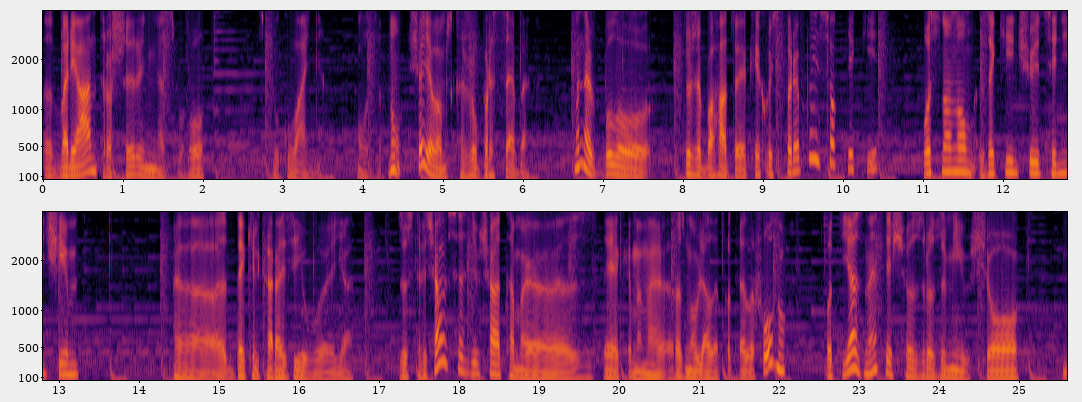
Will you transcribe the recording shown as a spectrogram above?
варіант розширення свого спілкування. От. Ну, що я вам скажу про себе? У мене було дуже багато якихось переписок, які в основному закінчуються нічим. Е, декілька разів е, я зустрічався з дівчатами, е, з деякими ми розмовляли по телефону. От я, знаєте, що зрозумів, що е,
